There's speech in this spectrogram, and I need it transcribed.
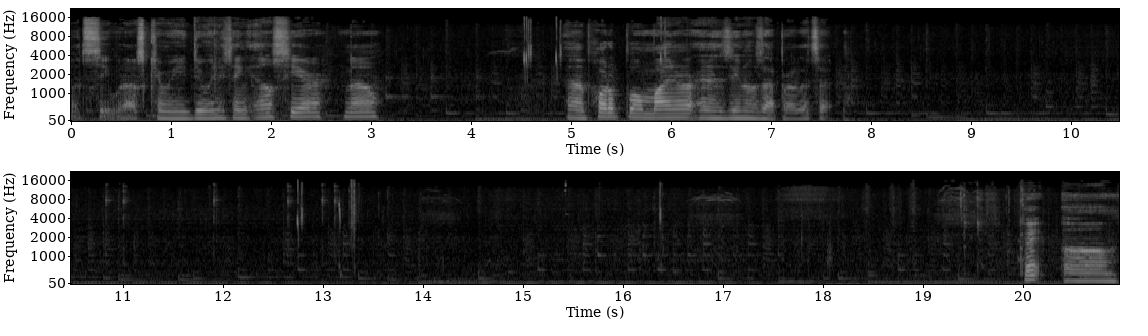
Let's see, what else? Can we do anything else here? No? Uh, portable miner and a Xeno Zapper. That's it. Okay. Um.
